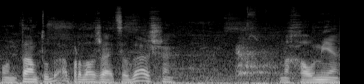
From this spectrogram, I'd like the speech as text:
Он там туда продолжается дальше, на холме.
